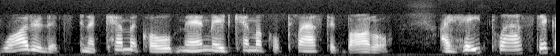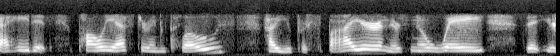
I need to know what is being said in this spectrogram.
water that's in a chemical, man made chemical plastic bottle. I hate plastic. I hate it polyester in clothes, how you perspire, and there's no way that your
